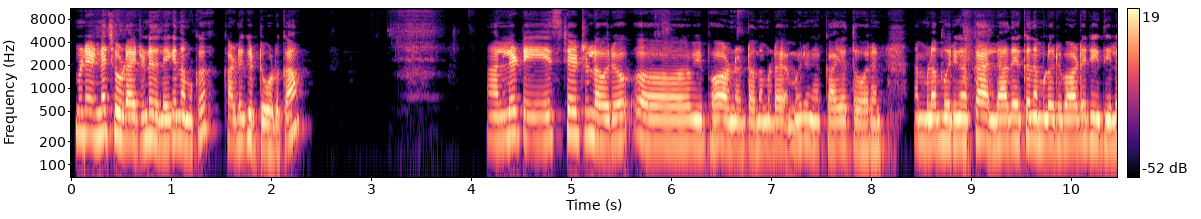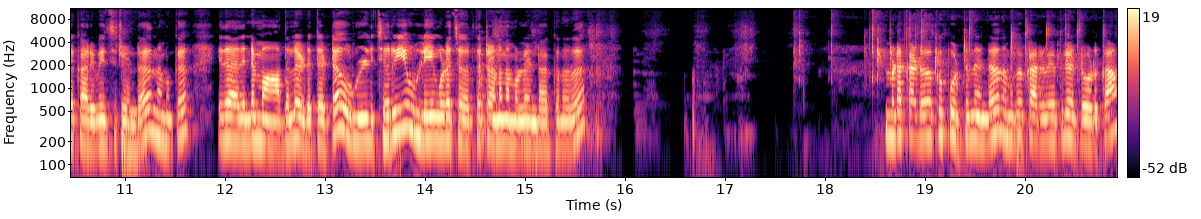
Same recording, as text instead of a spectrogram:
നമ്മുടെ എണ്ണ ചൂടായിട്ടുണ്ട്. ഇതിലേക്ക് നമുക്ക് കടുക് ഇട്ട് കൊടുക്കാം. നല്ല ടേസ്റ്റ് ആയിട്ടുള്ള ഒരു വിഭവമാണ് കേട്ടോ നമ്മുടെ മുരിങ്ങക്കായ തോരൻ. നമ്മൾ മുരിങ്ങക്കായ അല്ലാതെയൊക്കെ നമ്മൾ ഒരുപാട് രീതിയിൽ കറി വെച്ചിട്ടുണ്ട്. നമുക്ക് ഇത് അതിന്റെ മാതളം എടുത്തിട്ട് ഉള്ളി ചെറിയ ഉള്ളിയും കൂടെ ചേർത്തിട്ടാണ് നമ്മൾ ഉണ്ടാക്കുന്നത്. നമ്മുടെ കടുവൊക്കെ പൊട്ടുന്നുണ്ട്. നമുക്ക് കറിവേപ്പില ഇട്ട് കൊടുക്കാം.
